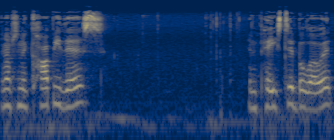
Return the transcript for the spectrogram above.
and I'm just going to copy this and paste it below it.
